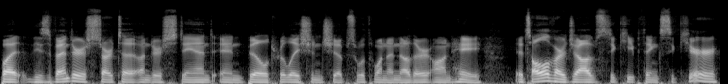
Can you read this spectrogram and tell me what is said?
but these vendors start to understand and build relationships with one another on hey, it's all of our jobs to keep things secure.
